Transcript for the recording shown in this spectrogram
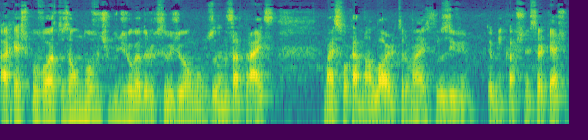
arquétipo Votos é um novo tipo de jogador que surgiu há alguns anos atrás, mais focado na lore e tudo mais, inclusive eu me encaixo nesse arquétipo.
